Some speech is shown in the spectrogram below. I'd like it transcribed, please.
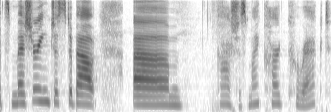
it's measuring just about, um, gosh, is my card correct?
